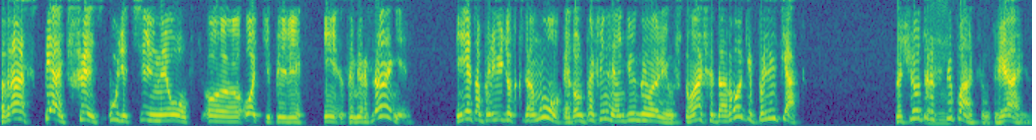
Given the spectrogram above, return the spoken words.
раз 5-6 будет сильные оп, э, и замерзание, и это приведет к тому, это он про Финляндию говорил, что наши дороги полетят, начнут mm-hmm. рассыпаться, вот реально.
